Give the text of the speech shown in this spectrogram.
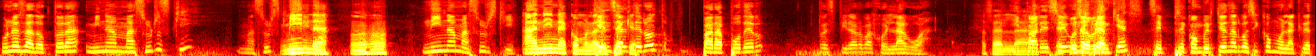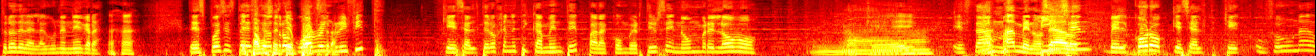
Uno es la doctora Mina Masursky. Masursky Mina. Ajá. sí. Nina Masursky. Ah, Nina, como la de quien se Tekken. alteró para poder respirar bajo el agua. O sea, la... Y parece ¿Se una puso crea- branquias? Se, se convirtió en algo así como la criatura de la Laguna Negra. Ajá. Después está Estamos este otro Warren extra. Griffith que se alteró genéticamente para convertirse en hombre lobo. Mm, Ah, ok. Está No mamen, o sea- Vincent Belcoro que se que usó una,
